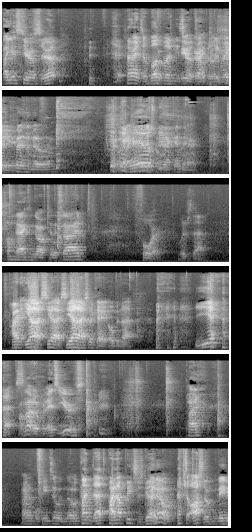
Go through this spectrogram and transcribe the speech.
I get syrup. syrup. All right, so both of us need syrup. So I'll put it like put, right it, here. put it in the middle then. Right, well, I can put this one back in there. Oh. That can go off to the side. Four. What is that? Pine. Yes, yes, yes. Okay, open that. yes. I'm not opening it. It's yours. Pine, pineapple pizza with milk. Pine, that's pineapple pizza's good. I know. That's awesome. Maybe.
